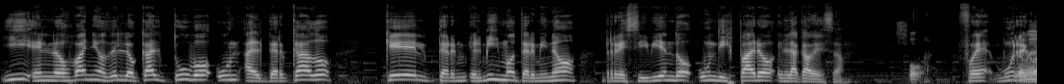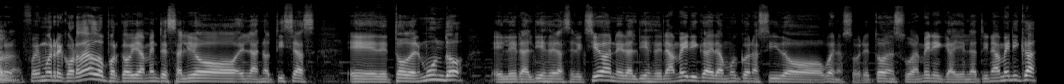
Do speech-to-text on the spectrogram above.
y en los baños del local tuvo un altercado que el, mismo terminó recibiendo un disparo en la cabeza. Fo. Fue muy, fue muy recordado porque obviamente salió en las noticias eh, de todo el mundo. Él era el 10 de la selección, era el 10 de la América, era muy conocido, bueno, sobre todo en Sudamérica y en Latinoamérica.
